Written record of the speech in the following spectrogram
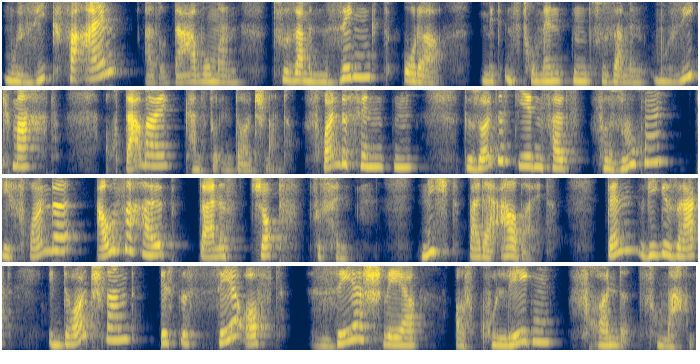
Musikverein, also da, wo man zusammen singt oder mit Instrumenten zusammen Musik macht. Auch dabei kannst du in Deutschland Freunde finden. Du solltest jedenfalls versuchen, die Freunde außerhalb deines Jobs zu finden, nicht bei der Arbeit. Denn, wie gesagt, in Deutschland ist es sehr oft sehr schwer, aus Kollegen Freunde zu machen.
